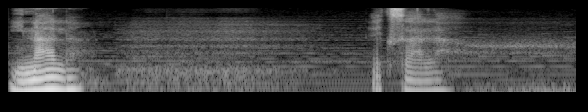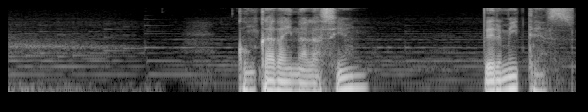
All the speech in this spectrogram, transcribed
Inhala. Exhala. Con cada inhalación permites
